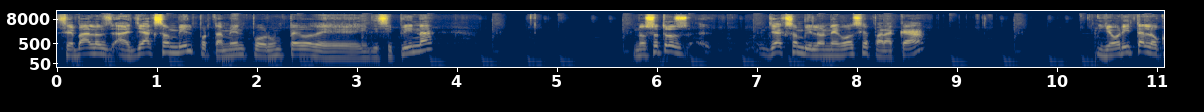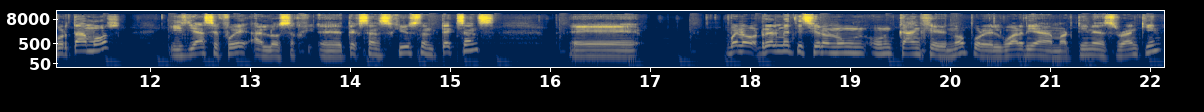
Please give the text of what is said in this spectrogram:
se va a, Jacksonville por también por un pedo de indisciplina. Nosotros, Jacksonville lo negocia para acá. Y ahorita lo cortamos. Y ya se fue a los eh, Texans, Houston Texans. Eh, bueno, realmente hicieron un, un, canje, ¿no? Por el guardia Martínez Rankin.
